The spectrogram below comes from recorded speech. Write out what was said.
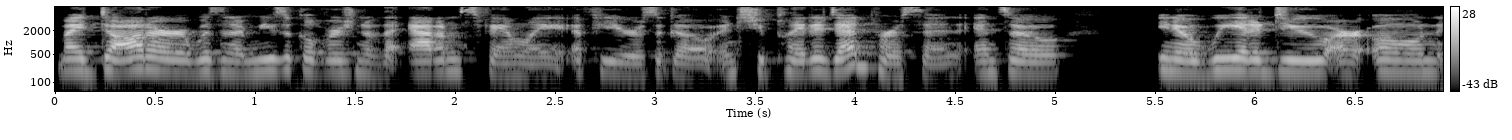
my daughter was in a musical version of the Addams Family a few years ago, and she played a dead person. And so, you know, we had to do our own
